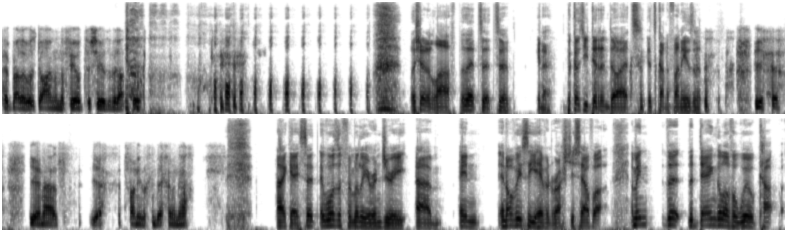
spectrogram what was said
her brother was dying on the field, so she was a bit upset. I shouldn't laugh, but that's it's a you know because you didn't die, it's it's kind of funny, isn't it? yeah, yeah, no, it's yeah, it's funny looking back on it now. Okay, so it was a familiar injury, um, and and obviously you haven't rushed yourself. I mean, the the dangle of a World Cup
